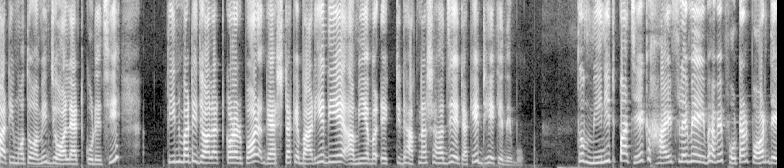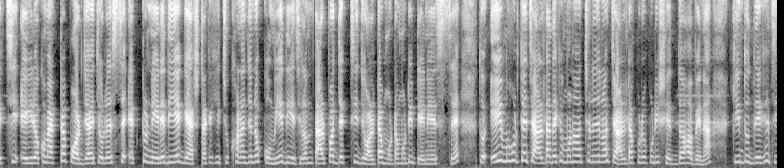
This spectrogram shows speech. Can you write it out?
বাটি মতো আমি জল অ্যাড করেছি। তিন বাটি জল অ্যাড করার পর গ্যাসটাকে বাড়িয়ে দিয়ে আমি আবার একটি ঢাকনার সাহায্যে এটাকে ঢেকে দেবো। তো মিনিট পাঁচেক হাই ফ্লেমে এইভাবে ফোটার পর দেখছি এই রকম একটা পর্যায়ে চলে এসছে। একটু নেড়ে দিয়ে গ্যাসটাকে কিছুক্ষণের জন্য কমিয়ে দিয়েছিলাম। তারপর দেখছি জলটা মোটামুটি টেনে এসছে। তো এই মুহূর্তে চালটা দেখে মনে হচ্ছিল যেন চালটা পুরোপুরি সেদ্ধ হবে না। কিন্তু দেখেছি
